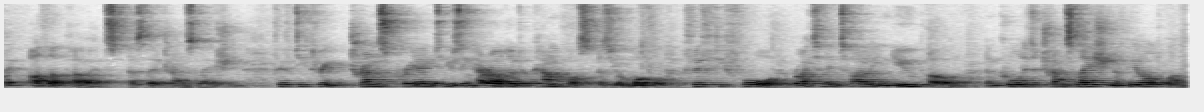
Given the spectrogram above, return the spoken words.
by other poets as their translation. 53. Transcreate using Haroldo de Campos as your model. 54. Write an entirely new poem and call it a translation of the old one.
